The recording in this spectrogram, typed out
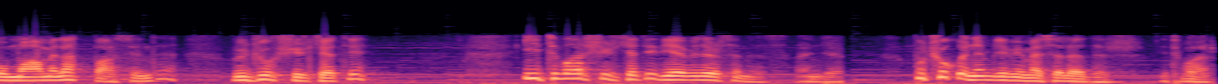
O muamelat bahsinde vücuh şirketi itibar şirketi diyebilirsiniz bence. Bu çok önemli bir meseledir. itibar.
